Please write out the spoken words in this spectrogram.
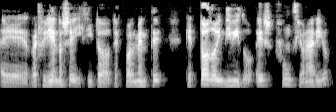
eh, refiriéndose, y cito textualmente, que todo individuo es funcionario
